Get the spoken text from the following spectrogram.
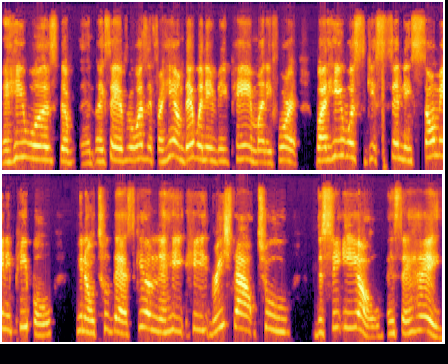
And he was the, like say, if it wasn't for him, they wouldn't even be paying money for it. But he was sending so many people, you know, to that skill. And he, he reached out to the CEO and said, hey,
